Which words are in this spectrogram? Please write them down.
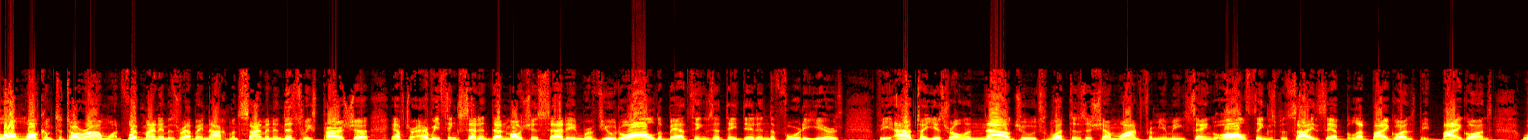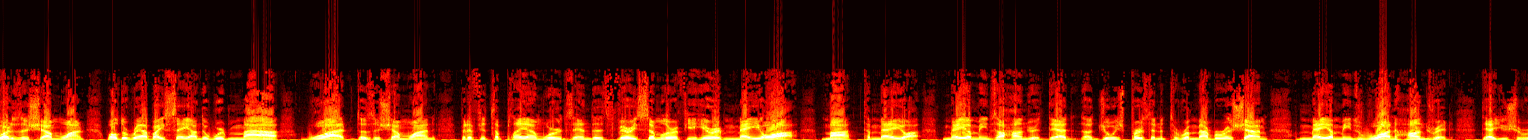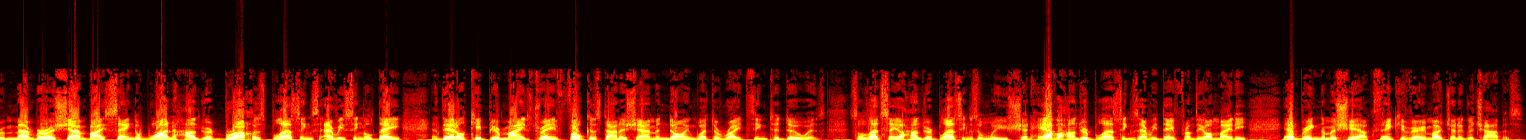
Hello and welcome to Torah on One Foot. My name is Rabbi Nachman Simon. In this week's parsha, after everything said and done, Moshe said and reviewed all the bad things that they did in the 40 years. V'ata Yisrael, and now Jews, what does Hashem want from you? Meaning saying all things besides that, let bygones be bygones. What does Hashem want? Well, the rabbis say on the word ma, what does Hashem want? But if it's a play on words and it's very similar, if you hear it, mayor ma to Mea. Mea means a hundred. That a Jewish person to remember Hashem, Mea means one hundred. That you should remember Hashem by saying one hundred brachas, blessings every single day, and that'll keep your mind straight, focused on Hashem, and knowing what the right thing to do is. So let's say a hundred blessings, and we should have a hundred blessings every day from the Almighty, and bring the Mashiach. Thank you very much, and a good Shabbos.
